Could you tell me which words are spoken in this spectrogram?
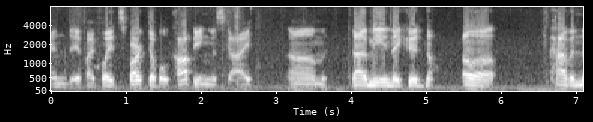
And if I played Spark Double copying this guy, um, that would mean they could uh, have an.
